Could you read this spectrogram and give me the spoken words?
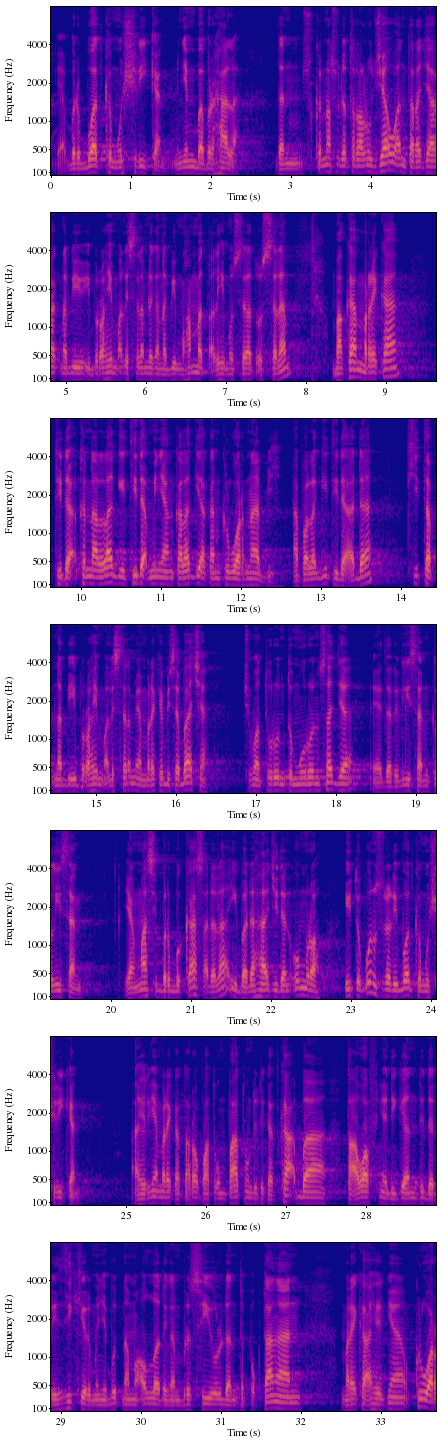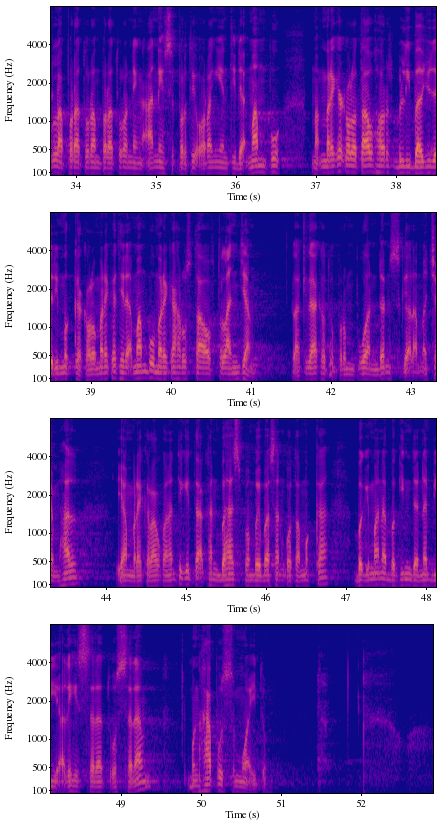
ya, berbuat kemusyrikan, menyembah berhala. Dan karena sudah terlalu jauh antara jarak Nabi Ibrahim alaihissalam dengan Nabi Muhammad alaihissalam, maka mereka tidak kenal lagi, tidak menyangka lagi akan keluar Nabi. Apalagi tidak ada kitab Nabi Ibrahim alaihissalam yang mereka bisa baca. Cuma turun-temurun saja ya, dari lisan ke lisan. Yang masih berbekas adalah ibadah haji dan umrah. Itu pun sudah dibuat kemusyrikan. Akhirnya mereka taruh patung-patung di dekat Ka'bah, tawafnya diganti dari zikir menyebut nama Allah dengan bersiul dan tepuk tangan. Mereka akhirnya keluarlah peraturan-peraturan yang aneh seperti orang yang tidak mampu. Mereka kalau tahu harus beli baju dari Mekah. Kalau mereka tidak mampu mereka harus tawaf telanjang. Laki-laki atau perempuan dan segala macam hal yang mereka lakukan. Nanti kita akan bahas pembebasan kota Mekah. Bagaimana baginda Nabi SAW menghapus semua itu.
